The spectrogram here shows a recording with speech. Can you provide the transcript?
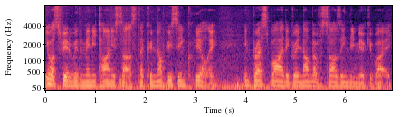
It was filled with many tiny stars that could not be seen clearly. Impressed by the great number of stars in the Milky Way,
